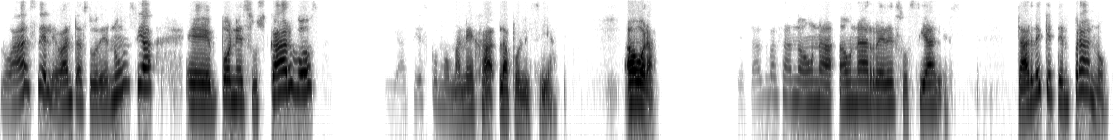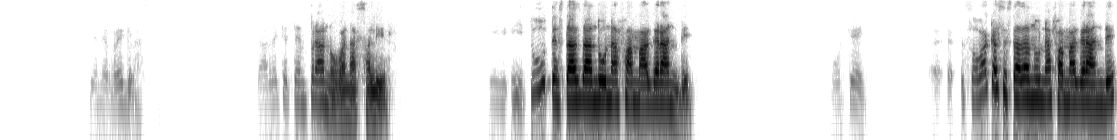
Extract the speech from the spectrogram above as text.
lo hace, levanta su denuncia, eh, pone sus cargos y así es como maneja la policía. Ahora, estás basando a, una, a unas redes sociales. Tarde que temprano, temprano van a salir. Y, tú te estás dando una fama grande. ¿Por Sobaca se está dando una fama grande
